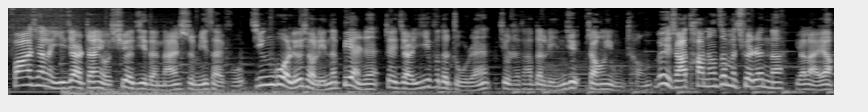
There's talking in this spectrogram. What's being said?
发现了一件沾有血迹的男士迷彩服。经过刘小林的辨认，这件衣服的主人就是他的邻居张永成。为啥他能这么确认呢？原来呀，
